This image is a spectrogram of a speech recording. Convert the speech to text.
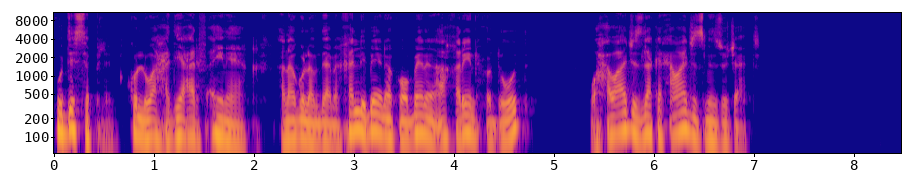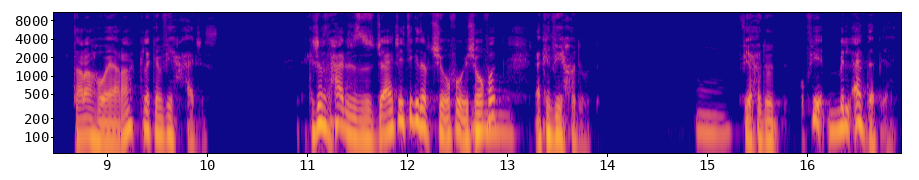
وديسبلين كل واحد يعرف أين يقف أنا أقول لهم دائما خلي بينك وبين الآخرين حدود وحواجز لكن حواجز من زجاج تراه هو يراك لكن في حاجز لكن شفت الحاجز الزجاجي تقدر تشوفه ويشوفك. لكن في حدود. في حدود وفي بالأدب يعني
